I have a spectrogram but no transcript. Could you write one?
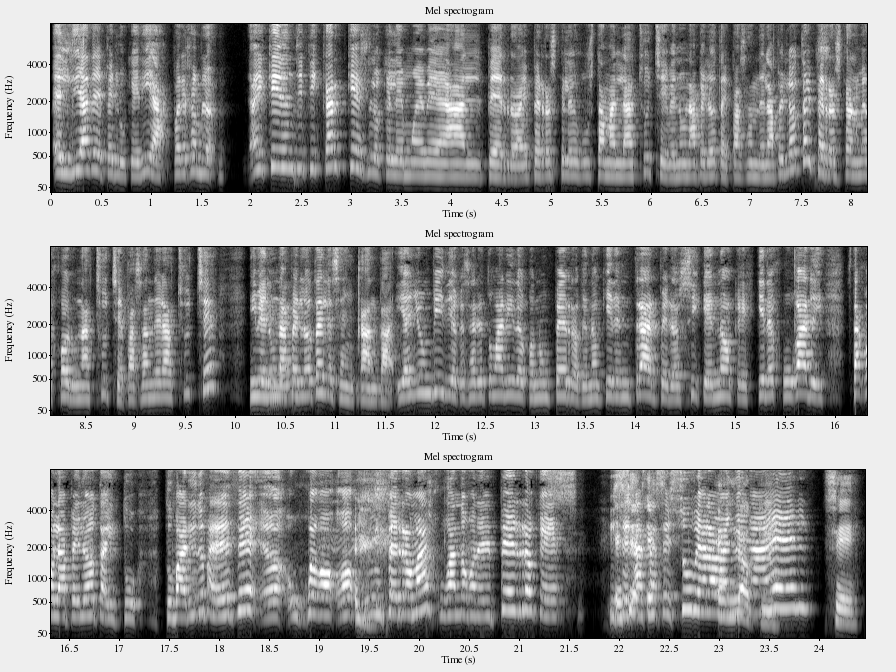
el día de peluquería. Por ejemplo, hay que identificar qué es lo que le mueve al perro. Hay perros que les gusta más la chuche y ven una pelota y pasan de la pelota. Hay perros que a lo mejor una chuche pasan de la chuche y ven Sí. una pelota y les encanta. Y hay un vídeo que sale tu marido con un perro que no quiere entrar, pero sí que no, que quiere jugar y está con la pelota y tu, tu marido parece eh, un juego, o un perro más jugando con el perro que... Y se- hasta es- se sube a la bañera Loki. él. Sí.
